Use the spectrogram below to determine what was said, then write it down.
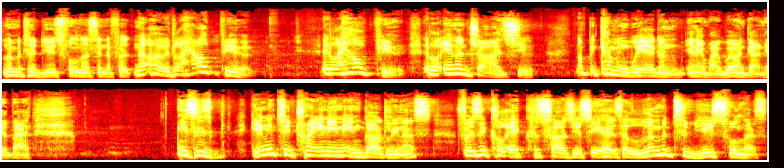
limited usefulness in the first. No, it'll help you. It'll help you. It'll energize you. Not becoming weird and anyway, we won't go into that. He says, get into training in godliness. Physical exercise, you see, has a limited usefulness,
